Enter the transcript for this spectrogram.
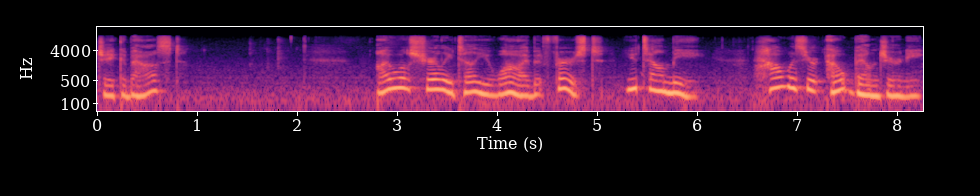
Jacob asked. I will surely tell you why, but first, you tell me. How was your outbound journey?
